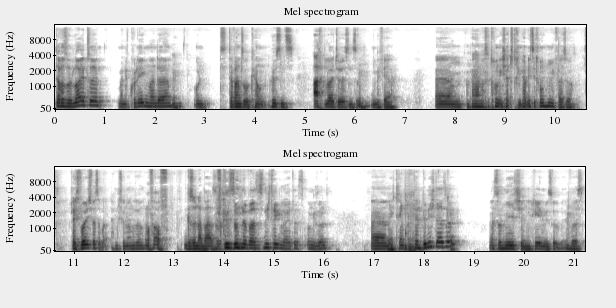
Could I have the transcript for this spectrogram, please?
da waren so Leute, meine Kollegen waren da mhm. und da waren so höchstens acht Leute höchstens mhm. ungefähr. Ähm, und alle haben was getrunken. Ich hatte habe nichts getrunken. Ich war so, vielleicht wollte ich was, aber habe nichts genommen so. Auf, auf gesunder Basis. Auf gesunder Basis. Nicht trinken, Leute, ist ungesund. Ähm, ich trinke nicht. Dann bin ich da so. Okay. Dann so ein Mädchen, reden wir so mhm. etwas.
